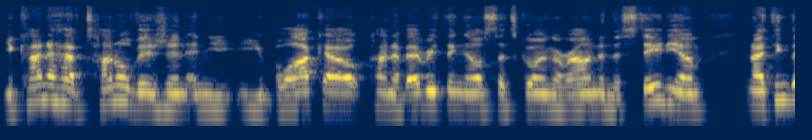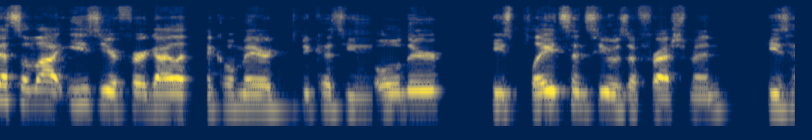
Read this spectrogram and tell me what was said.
you kind of have tunnel vision and you, you block out kind of everything else that's going around in the stadium. And i think that's a lot easier for a guy like michael mayer because he's older he's played since he was a freshman He's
